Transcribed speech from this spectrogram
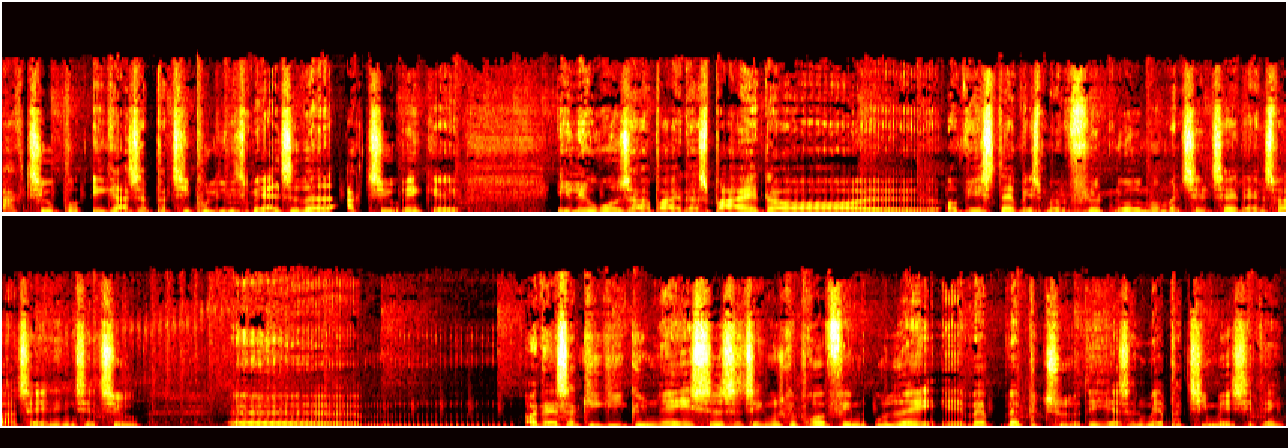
aktiv på, ikke altså partipolitisk, men jeg har altid været aktiv, ikke? Øh, elevrådsarbejder, spejt, og, øh, og vidste, at hvis man vil flytte noget, må man selv tage et ansvar og tage et initiativ. Øh, og da jeg så gik i gymnasiet, så tænkte jeg, nu skal jeg prøve at finde ud af, hvad, hvad betyder det her sådan mere partimæssigt, ikke?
